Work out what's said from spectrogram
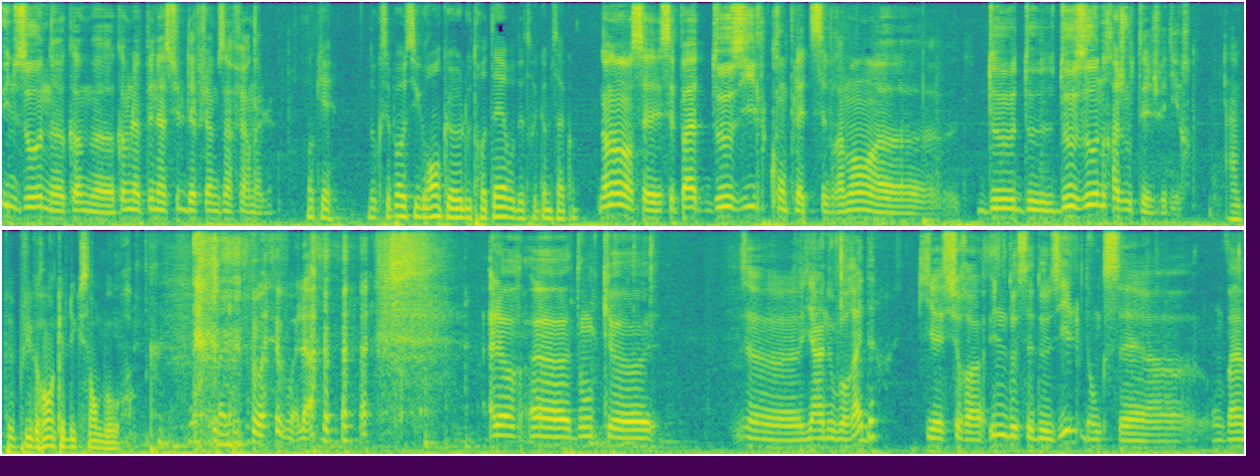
une zone euh, comme, euh, comme la péninsule des Flammes Infernales. Ok. Donc c'est pas aussi grand que l'Outre-Terre ou des trucs comme ça quoi. Non, non, non, c'est c'est pas deux îles complètes, c'est vraiment euh, deux, deux, deux zones rajoutées, je vais dire. Un peu plus grand que Luxembourg. ouais, voilà. Alors, euh, donc, euh, euh, il y a un nouveau raid qui est sur euh, une de ces deux îles. Donc, c'est, euh, on va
